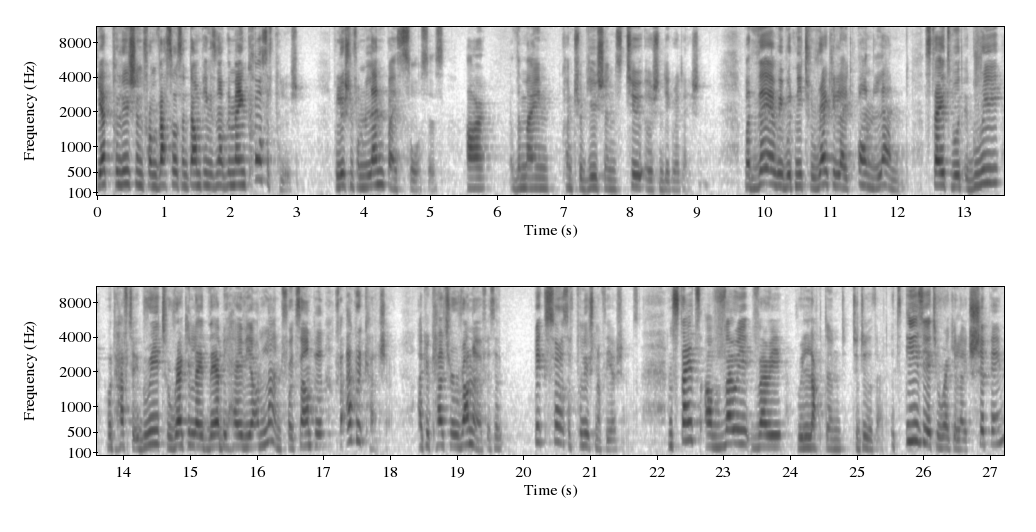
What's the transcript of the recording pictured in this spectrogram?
Yet pollution from vessels and dumping is not the main cause of pollution. Pollution from land-based sources are the main contributions to ocean degradation. But there we would need to regulate on land. States would agree, would have to agree to regulate their behavior on land. For example, for agriculture. Agricultural runoff is a big source of pollution of the oceans. And states are very, very reluctant to do that. It's easier to regulate shipping.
